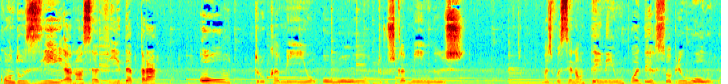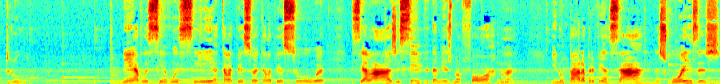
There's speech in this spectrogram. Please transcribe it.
conduzir a nossa vida para outro caminho ou outros caminhos mas você não tem nenhum poder sobre o outro. Né? Você é você, aquela pessoa é aquela pessoa. Se ela age sempre da mesma forma e não para para pensar nas coisas,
